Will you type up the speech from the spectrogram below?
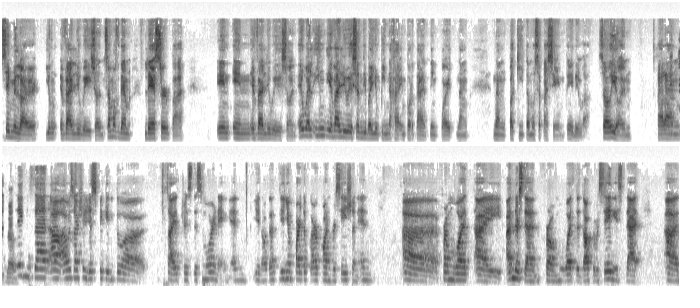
similar yung evaluation. Some of them lesser pa in in evaluation. Eh well, yung evaluation 'di ba yung pinaka-importanting part ng ng pagkita mo sa pasyente, 'di ba? So 'yun. Parang But the thing is that uh, I was actually just speaking to a psychiatrist this morning, and you know that yun yung part of our conversation. And uh, from what I understand from what the doctor was saying is that uh,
